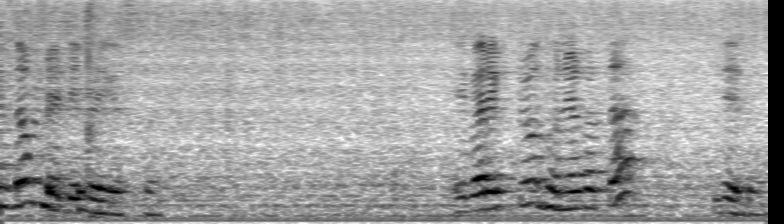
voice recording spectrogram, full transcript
একদম রেডি হয়ে গেছে। এবার একটু ধনের পাতা দিয়ে দেবো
